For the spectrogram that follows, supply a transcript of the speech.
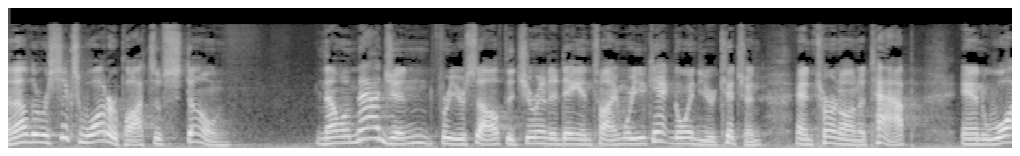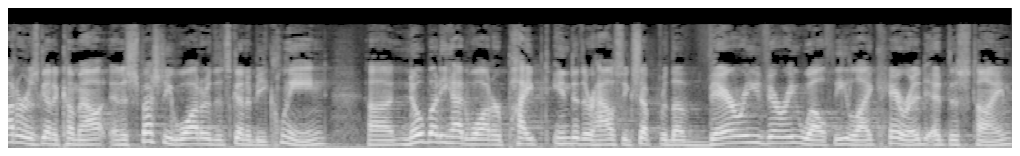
And now there were six water pots of stone. Now imagine for yourself that you're in a day and time where you can't go into your kitchen and turn on a tap and water is going to come out, and especially water that's going to be clean. Uh, nobody had water piped into their house except for the very, very wealthy, like Herod at this time.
